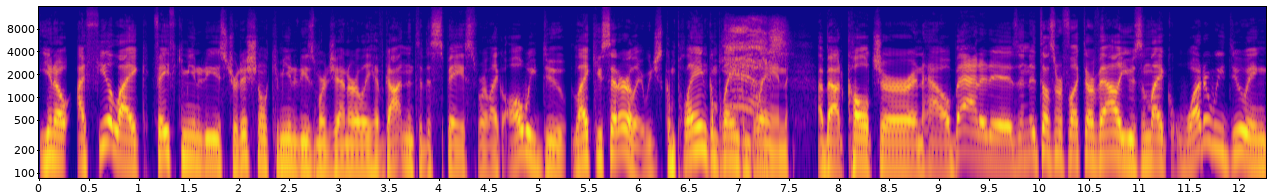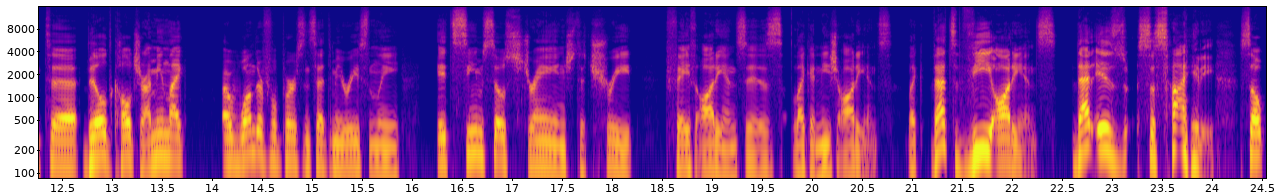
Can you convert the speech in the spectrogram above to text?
You know, I feel like faith communities, traditional communities more generally, have gotten into the space where, like, all we do, like you said earlier, we just complain, complain, Yes. complain about culture and how bad it is and it doesn't reflect our values. And, like, what are we doing to build culture? I mean, like, a wonderful person said to me recently, it seems so strange to treat faith audiences like a niche audience. Like that's the audience. That is society. So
